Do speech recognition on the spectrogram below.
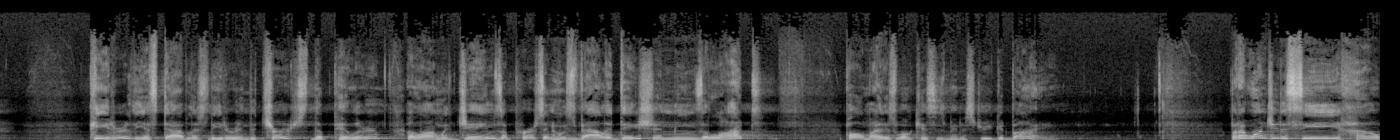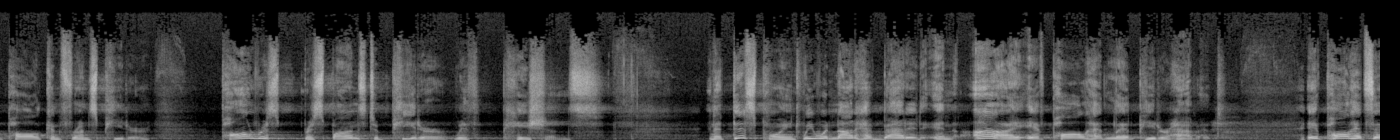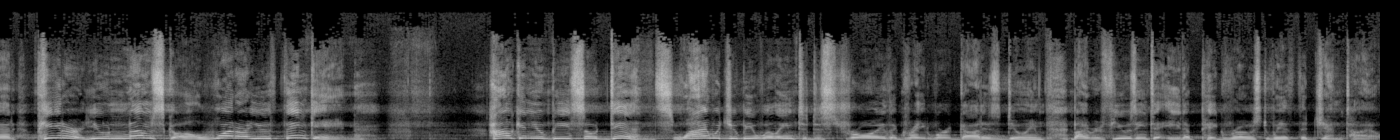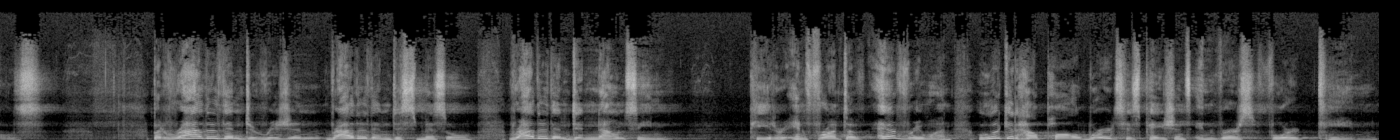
Peter, the established leader in the church, the pillar, along with James, a person whose validation means a lot. Paul might as well kiss his ministry goodbye. But I want you to see how Paul confronts Peter. Paul res- responds to Peter with patience. And at this point, we would not have batted an eye if Paul had let Peter have it. If Paul had said, Peter, you numbskull, what are you thinking? How can you be so dense? Why would you be willing to destroy the great work God is doing by refusing to eat a pig roast with the Gentiles? But rather than derision, rather than dismissal, rather than denouncing Peter in front of everyone, look at how Paul words his patience in verse 14.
